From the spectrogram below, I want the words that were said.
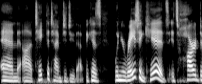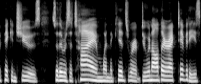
and uh, take the time to do that because when you're raising kids, it's hard to pick and choose. So there was a time when the kids were doing all their activities,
